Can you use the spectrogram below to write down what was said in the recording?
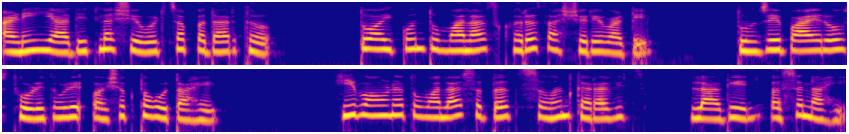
आणि यादीतला शेवटचा पदार्थ तो ऐकून तुम्हालाच खरंच आश्चर्य वाटेल. तुमचे पाय रोज थोडे थोडे अशक्त होत आहेत. ही भावना तुम्हाला सतत सहन करावीच लागेल असं नाही.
